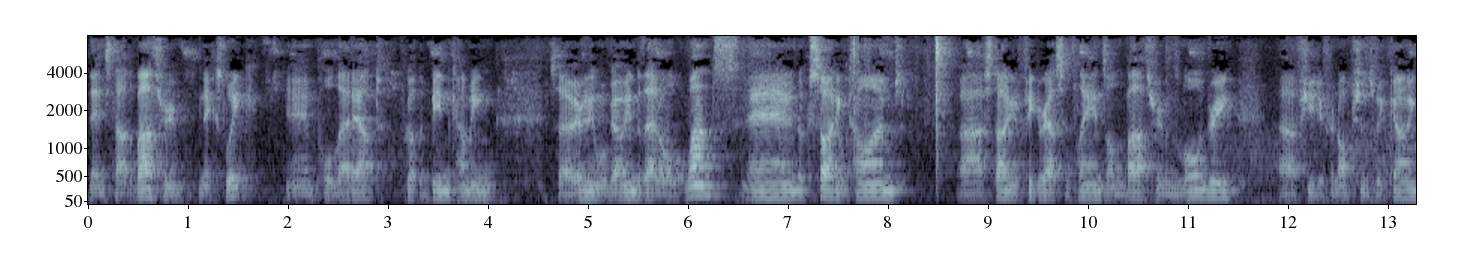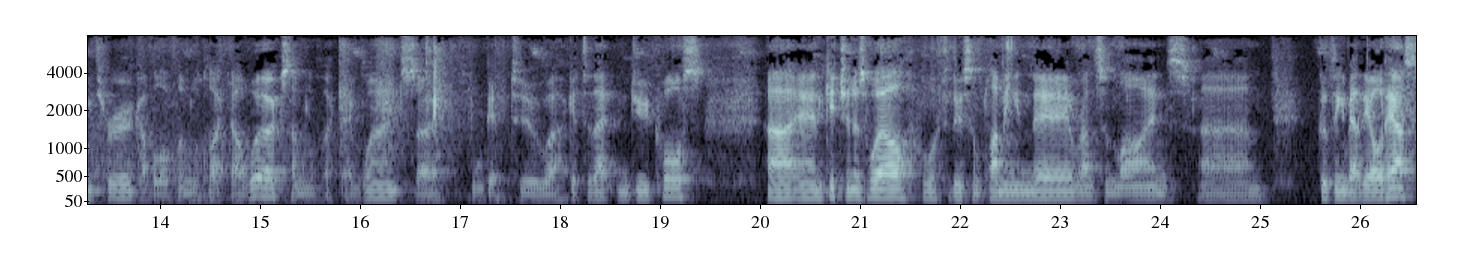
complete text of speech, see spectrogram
then start the bathroom next week and pull that out. We've got the bin coming, so everything will go into that all at once. And exciting times, uh, starting to figure out some plans on the bathroom and laundry. Uh, a few different options we're going through. A couple of them look like they'll work, some look like they won't. So we'll get to uh, get to that in due course. Uh, and the kitchen as well. We'll have to do some plumbing in there, run some lines. Um, good thing about the old house,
